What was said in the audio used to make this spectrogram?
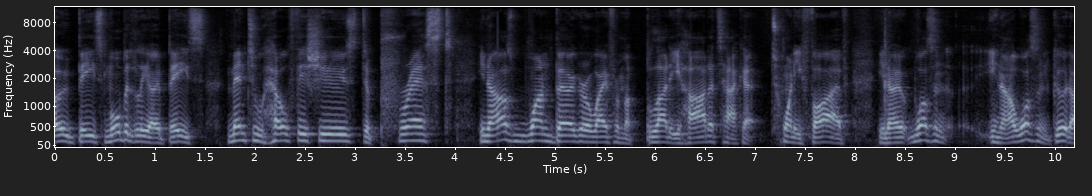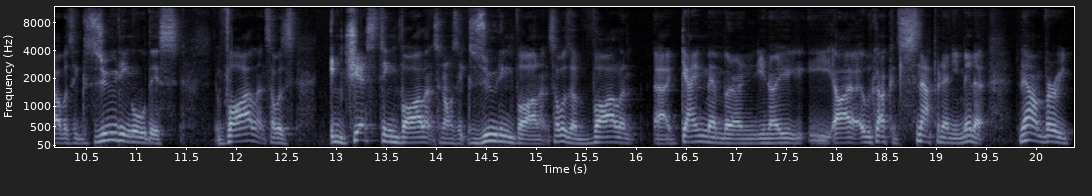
obese, morbidly obese, mental health issues, depressed, you know, I was one burger away from a bloody heart attack at 25. You know, it wasn't you know, I wasn't good. I was exuding all this violence. I was ingesting violence and I was exuding violence. I was a violent uh, gang member and, you know, I, I could snap at any minute. Now I'm very,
